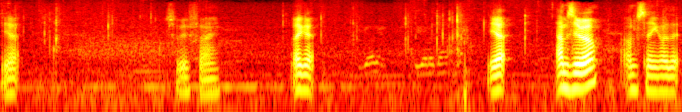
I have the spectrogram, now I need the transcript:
Yeah. Should be fine. Okay. Yeah. I'm zero. I'm staying with it.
